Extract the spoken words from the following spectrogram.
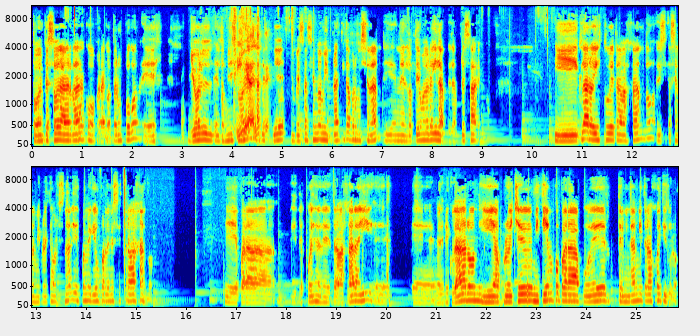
todo empezó, la verdad, como para contar un poco. yo el, el 2019 empecé, haciendo mi práctica profesional en el Hotel Manuel Aguilar, de la empresa y claro, ahí estuve trabajando, haciendo mi práctica profesional y después me quedé un par de meses trabajando. Eh, para, después de trabajar ahí, eh, eh, me desvincularon y aproveché mi tiempo para poder terminar mi trabajo de título.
